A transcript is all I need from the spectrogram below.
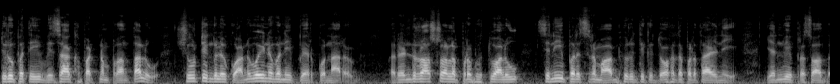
తిరుపతి విశాఖపట్నం ప్రాంతాలు షూటింగులకు అనువైనవని పేర్కొన్నారు. రెండు రాష్ట్రాల ప్రభుత్వాలు సినీ పరిశ్రమ అభివృద్ధికి దోహదపడతాయని ఎన్వి ప్రసాద్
